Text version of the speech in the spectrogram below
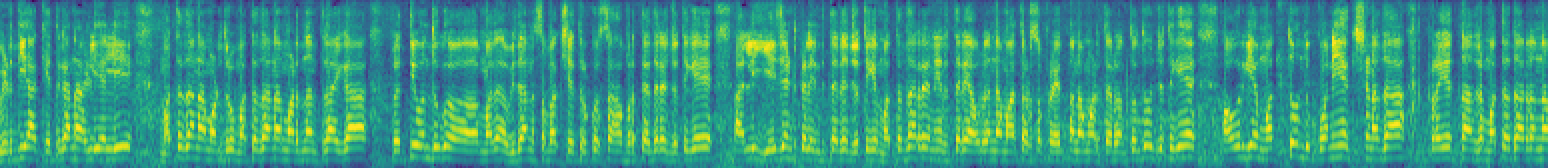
ಬಿಡದಿಯ ಕೆತಗನ ಹಳ್ಳಿಯಲ್ಲಿ ಕೆತ್ತಗಾನಹಳ್ಳಿಯಲ್ಲಿ ಮತದಾನ ಮಾಡಿದ್ರು. ಮತದಾನ ಮಾಡಿದ ನಂತರ ಈಗ ಪ್ರತಿಯೊಂದು ವಿಧಾನಸಭಾ ಕ್ಷೇತ್ರಕ್ಕೂ ಸಹ ಬರ್ತಾ ಇದ್ದಾರೆ. ಜೊತೆಗೆ ಅಲ್ಲಿ ಏಜೆಂಟ್ಗಳು ಇರ್ತಾರೆ ಜೊತೆಗೆ ಮತದಾರರೇನಿರ್ತಾರೆ ಅವರನ್ನ ಮಾತಾಡಿಸೋ ಪ್ರಯತ್ನ ಮಾಡ್ತಾ ಇರುವಂಥದ್ದು ಜೊತೆಗೆ ಅವ್ರಿಗೆ ಮತ್ತೊಂದು ಕೊನೆಯ ಕ್ಷಣದ ಪ್ರಯತ್ನ, ಅಂದ್ರೆ ಮತದಾರರನ್ನ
